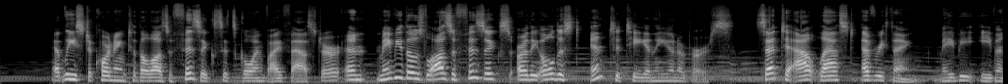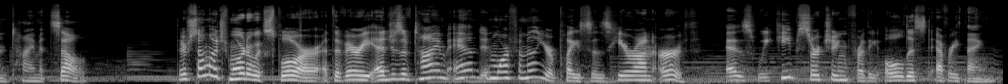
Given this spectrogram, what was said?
At least according to the laws of physics, it's going by faster, and maybe those laws of physics are the oldest entity in the universe, set to outlast everything, maybe even time itself. There's so much more to explore at the very edges of time and in more familiar places here on Earth as we keep searching for the oldest everything.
